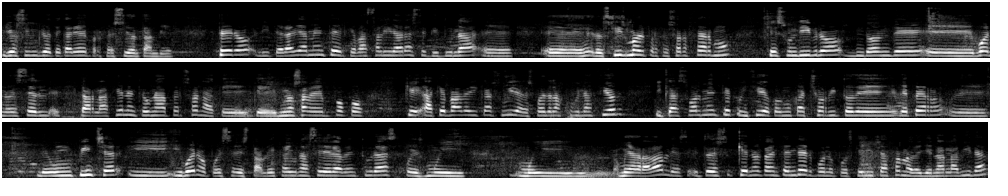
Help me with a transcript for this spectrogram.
yo soy bibliotecaria de profesión también. Pero literariamente el que va a salir ahora se titula eh, eh, El sismo del profesor Fermo, que es un libro donde, eh, bueno, es el, la relación entre una persona que, que no sabe un poco a qué va a dedicar su vida después de la jubilación y casualmente coincide con un cachorrito de, perro, de, un pincher y, bueno, pues establece ahí una serie de aventuras pues muy muy muy agradables. Entonces, ¿qué nos da a entender? Bueno, pues que hay muchas formas de llenar la vida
